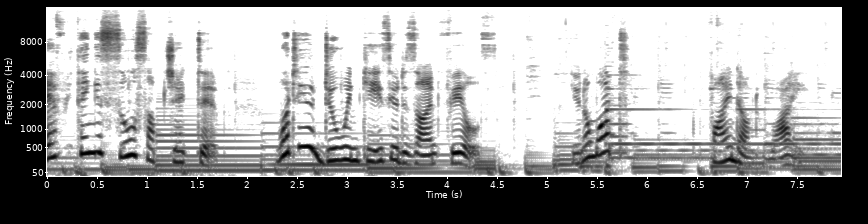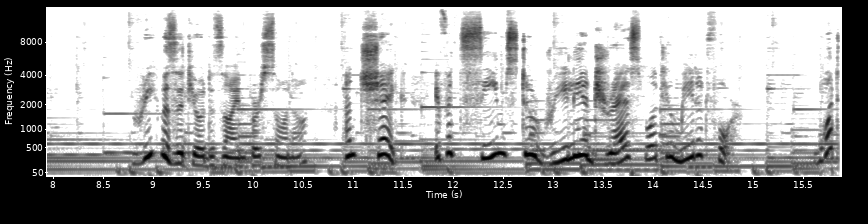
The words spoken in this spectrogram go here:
everything is so subjective, what do you do in case your design fails? You know what? Find out why. Revisit your design persona and check if it seems to really address what you made it for. What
